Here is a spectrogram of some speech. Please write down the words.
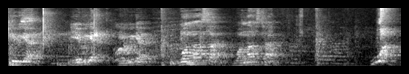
Here we go, here we go, here we go. One last time, one last time. One!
